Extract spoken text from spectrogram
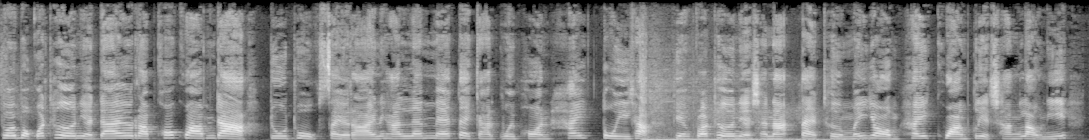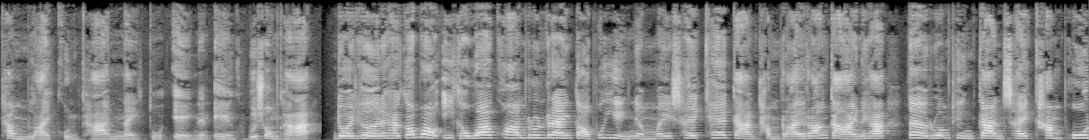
โดยบอกว่าเธอเนี่ยได้รับข้อความด่าดูถูกใส่ร้ายนะคะ และแม้แต่การอวยพรให้ตุยค่ะเพียงเพราะเธอเนี่ยชนะแต่เธอไม่ยอมให้ความเกลียดชังเหล่านี้ทำลายคุณค่าในตัวเองนั่นเองคุณผู้ชมคะโดยเธอนะคะก็บอกอีกค่ะว่าความรุนแรงต่อผู้หญิงเนี่ยไม่ใช่แค่การทำร้ายร่างกายนะคะ แต่รวมถึงการใช้คำพูด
